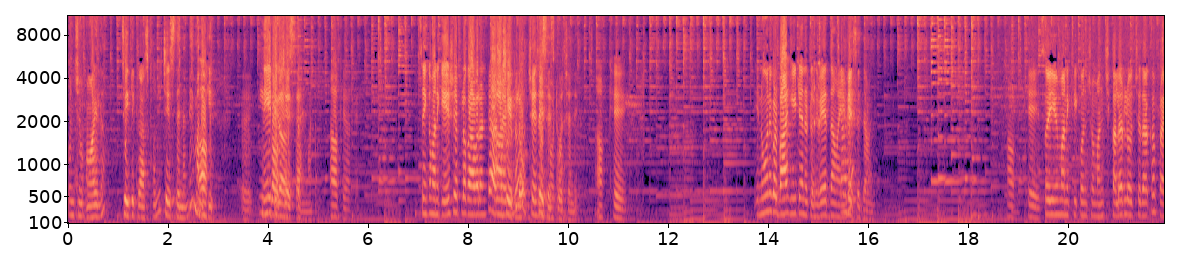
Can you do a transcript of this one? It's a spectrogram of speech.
కొంచెం ఆయిల్ చేతికి రాసుకొని చేస్తేనండి మనకి నీట్గా చేస్తాం అనమాట ఓకే ఓకే సో ఇంకా మనకి ఏ షేప్లో కావాలంటే ఆ షేప్లో లో చేసేసుకోవచ్చు చేసేసుకోవచ్చండి. ఓకే ఈ నూనె కూడా బాగా హీట్ అయినట్టుంది. వేద్దామా ఇవి వేసేద్దామండి. ఓకే సో ఇవి మనకి కొంచెం మంచి కలర్లో వచ్చేదాకా ఫ్రై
